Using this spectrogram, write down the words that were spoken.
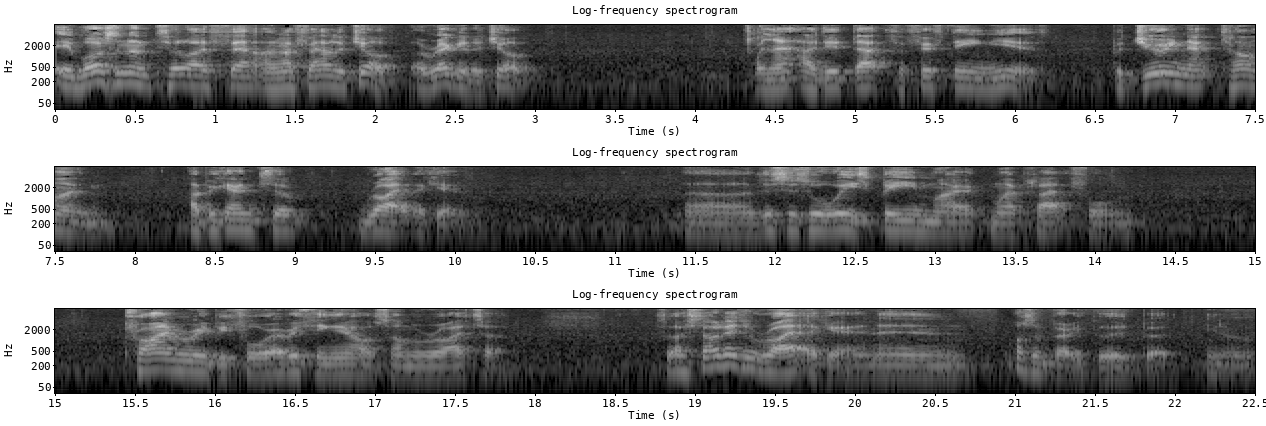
it wasn't until I found and I found a job, a regular job, and I, I did that for 15 years. But during that time, I began to write again. Uh, this has always been my, my platform primary before everything else, I'm a writer. So I started to write again, and wasn't very good, but you know,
